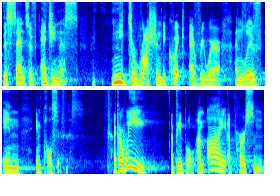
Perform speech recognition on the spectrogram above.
this sense of edginess, need to rush and be quick everywhere and live in impulsiveness. Like, are we a people? Am I a person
